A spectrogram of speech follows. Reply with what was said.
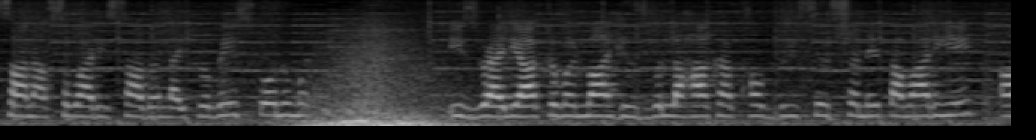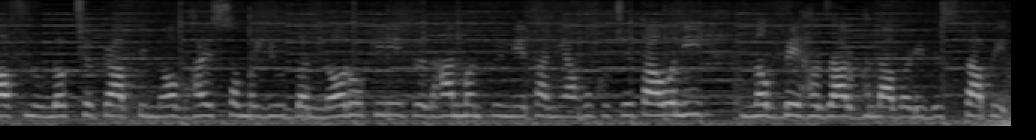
साना सवारी साधनलाई प्रवेशको अनुमति। इजरायली आक्रमणमा हिजबुल्लाहका थप दुई शीर्ष नेता मारिए आफ्नो लक्ष्य प्राप्ति नभएसम्म युद्ध नरोकिने प्रधानमन्त्री नेतान्याहुको चेतावनी नब्बे हजार भन्दा बढी विस्थापित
